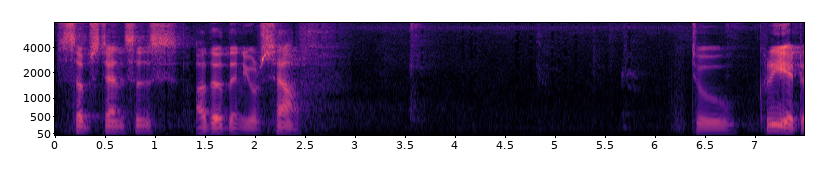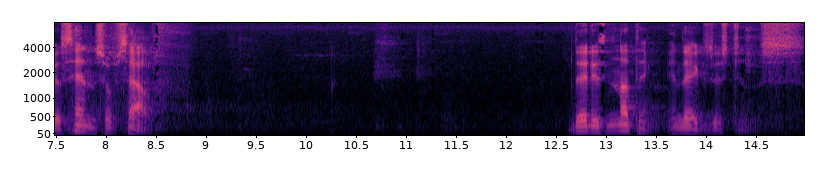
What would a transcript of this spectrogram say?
substances other than yourself to create a sense of self. There is nothing in the existence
